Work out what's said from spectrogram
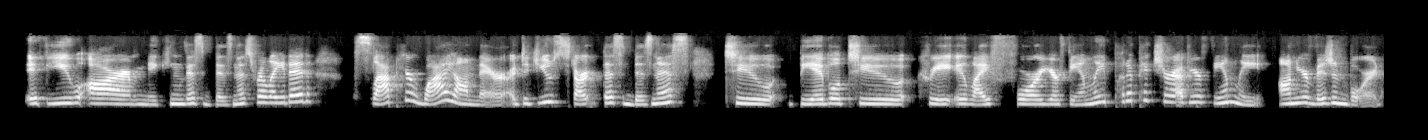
If you are making this business related, slap your why on there. Uh, did you start this business to be able to create a life for your family? Put a picture of your family on your vision board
